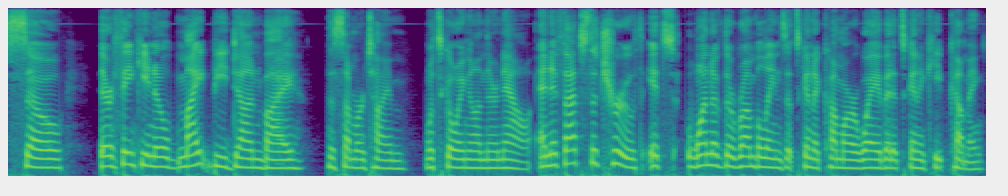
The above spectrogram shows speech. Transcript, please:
So they're thinking it might be done by the summertime. What's going on there now? And if that's the truth, it's one of the rumblings that's going to come our way, but it's going to keep coming.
